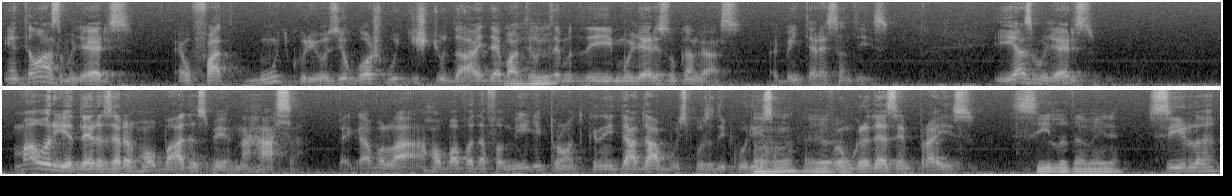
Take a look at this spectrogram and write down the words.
Então as mulheres, é um fato muito curioso, e eu gosto muito de estudar e debater Uhum. o tema de mulheres no cangaço. É bem interessante isso. E as mulheres, a maioria delas eram roubadas mesmo, na raça. Pegava lá, roubava da família e pronto, que nem Dadá, esposa de Curisco, Uhum, eu- foi um grande exemplo para isso. Sila também, né? Sila.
